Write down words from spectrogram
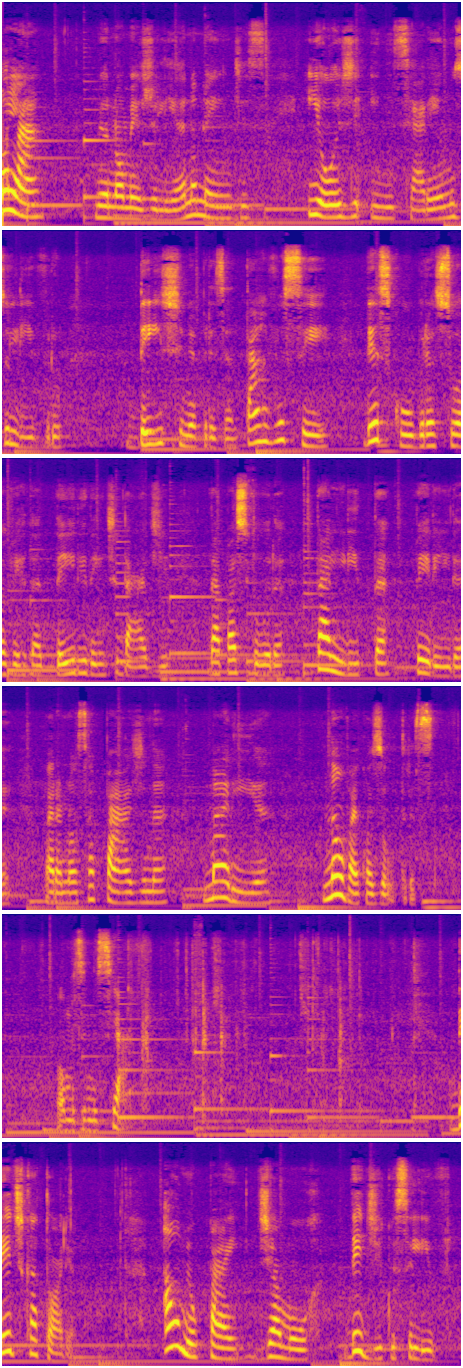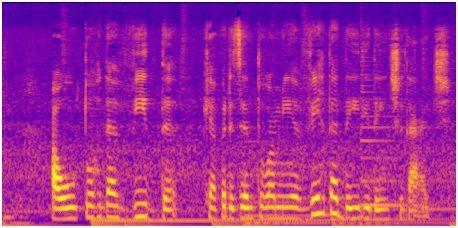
Olá, meu nome é Juliana Mendes e hoje iniciaremos o livro Deixe-me apresentar você, descubra sua verdadeira identidade, da pastora Talita Pereira, para nossa página Maria não vai com as outras. Vamos iniciar. Dedicatória. Ao meu pai de amor, dedico esse livro, ao autor da vida que apresentou a minha verdadeira identidade,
